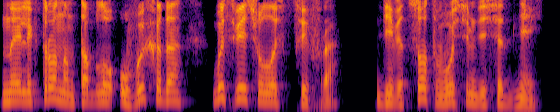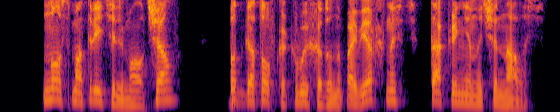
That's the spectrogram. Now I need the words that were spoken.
На электронном табло у выхода высвечивалась цифра – 980 дней. Но смотритель молчал, подготовка к выходу на поверхность так и не начиналась.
